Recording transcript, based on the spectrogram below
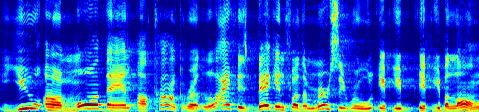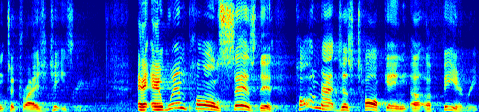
You are more than a conqueror. Life is begging for the mercy rule if you if you belong to Christ Jesus. And, and when Paul says this, Paul not just talking a, a theory.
